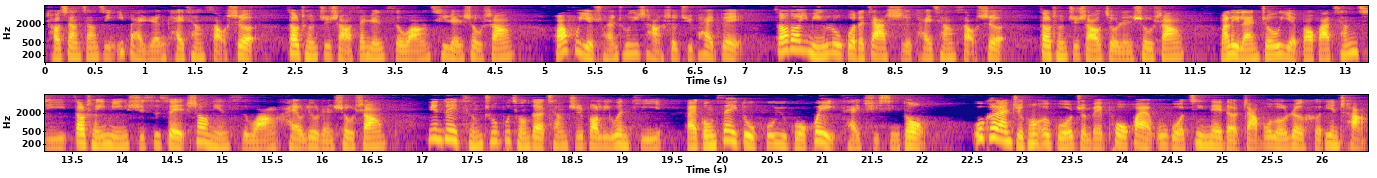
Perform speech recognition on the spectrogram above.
朝向将近一百人开枪扫射，造成至少三人死亡、七人受伤。华府也传出一场社区派对，遭到一名路过的驾驶开枪扫射，造成至少九人受伤。马里兰州也爆发枪击，造成一名十四岁少年死亡，还有六人受伤。面对层出不穷的枪支暴力问题，白宫再度呼吁国会采取行动。乌克兰指控俄国准备破坏乌国境内的扎波罗热核电厂，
